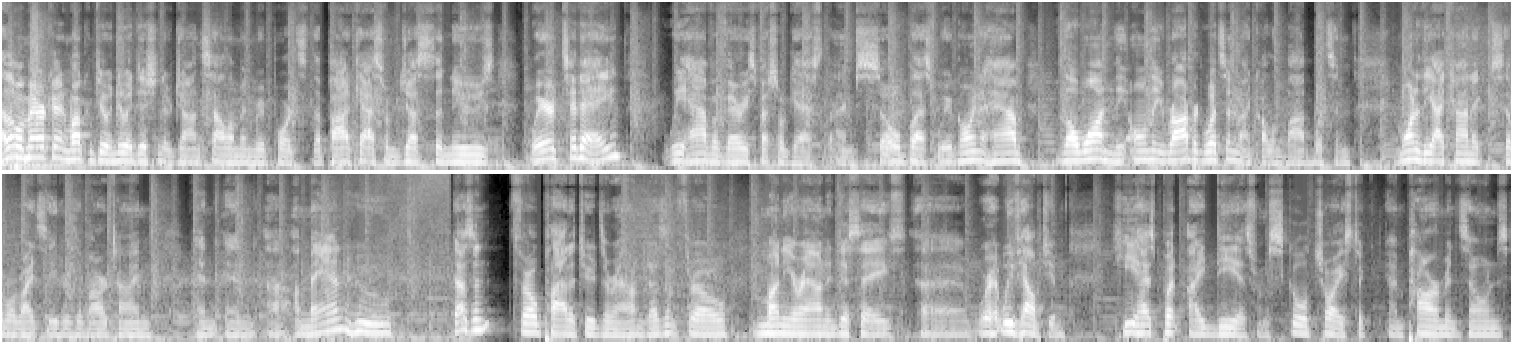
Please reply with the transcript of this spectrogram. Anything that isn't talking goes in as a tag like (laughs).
Hello, America, and welcome to a new edition of John Solomon Reports, the podcast from Just the News, where today we have a very special guest. I'm so blessed. We're going to have the one, the only Robert Woodson. I call him Bob Woodson, one of the iconic civil rights leaders of our time, and and uh, a man who doesn't throw platitudes around, doesn't throw money around, and just say uh, we have helped you. He has put ideas from school choice to empowerment zones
